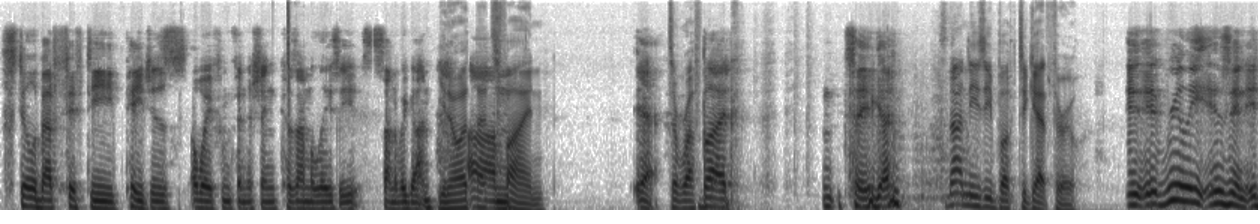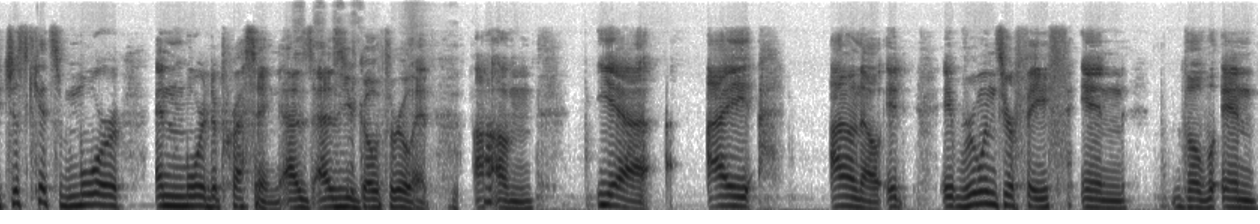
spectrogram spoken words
still about 50 pages away from finishing because I'm a lazy son of a gun. you know what? That's Um, fine. Yeah, It's a rough book. but book. say again. It's not an easy book to get through. It, it really isn't. It just gets more and more depressing as as you go through it. Um, yeah, I I don't know. It it ruins your faith in the in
